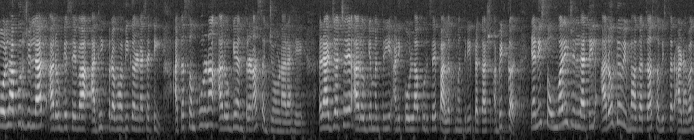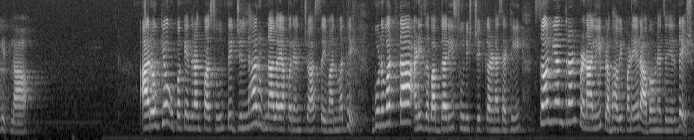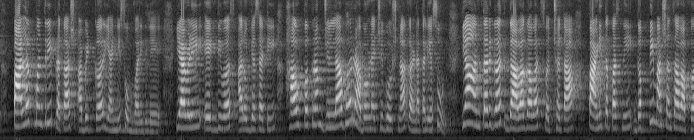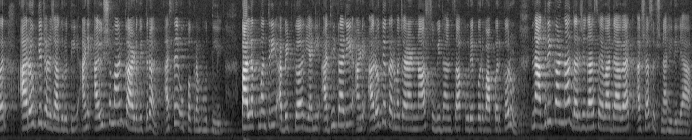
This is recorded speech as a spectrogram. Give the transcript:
कोल्हापूर जिल्ह्यात आरोग्य सेवा अधिक प्रभावी करण्यासाठी आता संपूर्ण आरोग्य यंत्रणा सज्ज होणार आहे. राज्याचे आरोग्यमंत्री आणि कोल्हापूरचे पालकमंत्री प्रकाश आंबेडकर यांनी सोमवारी जिल्ह्यातील आरोग्य विभागाचा सविस्तर आढावा घेतला. आरोग्य उपकेंद्रांपासून ते जिल्हा रुग्णालयापर्यंतच्या सेवांमध्ये गुणवत्ता आणि जबाबदारी सुनिश्चित करण्यासाठी संनियंत्रण प्रणाली प्रभावीपणे राबवण्याचे निर्देश पालकमंत्री प्रकाश आंबेडकर यांनी सोमवारी दिले. यावेळी एक दिवस आरोग्यासाठी हा उपक्रम जिल्हाभर राबवण्याची घोषणा करण्यात आली असून या अंतर्गत गावागावात स्वच्छता पाणी तपासणी गप्पी माशांचा वापर आरोग्य जनजागृती आणि आयुष्यमान कार्ड वितरण असे उपक्रम होतील. पालकमंत्री आंबेडकर यांनी अधिकारी आणि आरोग्य कर्मचाऱ्यांना सुविधांचा पुरेपूर वापर करून नागरिकांना दर्जेदार सेवा द्याव्यात अशा सूचनाही दिल्या.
